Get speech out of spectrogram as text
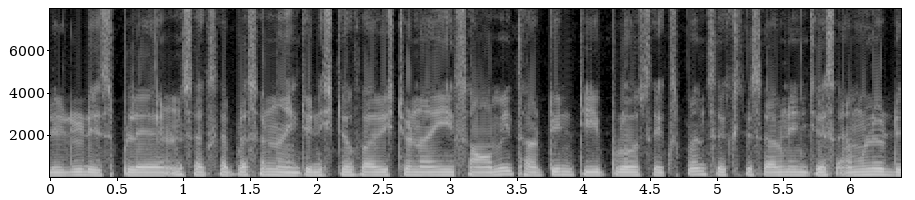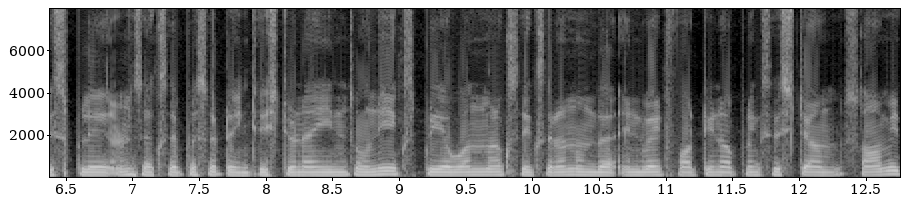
LED display and success ratio 19 5 9. Xiaomi 13T Pro 6.67 inches AMOLED display and success ratio 20 9. Sony Xperia 1 Mark 6 run on the Android 14 operating system. Xiaomi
